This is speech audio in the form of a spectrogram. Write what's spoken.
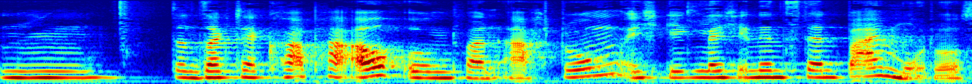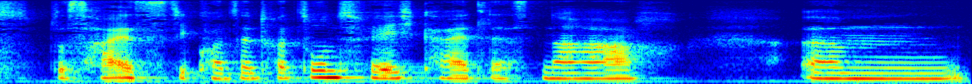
mm, dann sagt der Körper auch irgendwann, Achtung, ich gehe gleich in den Standby-Modus. Das heißt, die Konzentrationsfähigkeit lässt nach, ähm,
